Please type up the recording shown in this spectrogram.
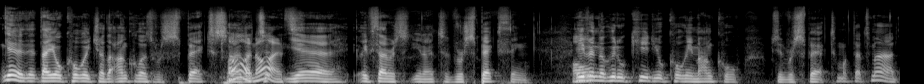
yeah, that they all call each other uncle as respect. So Oh, that's a- yeah, if they was, you know, it's a respect thing. Oh. Even the little kid, you'll call him uncle to respect. I'm like, that's mad.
